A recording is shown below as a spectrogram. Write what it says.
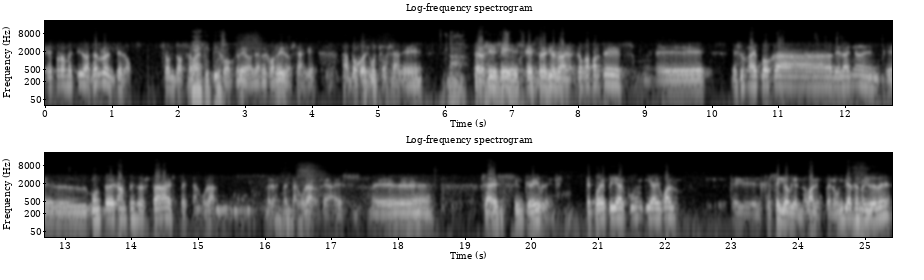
he prometido hacerlo entero. Son dos horas y pico, pues creo, de recorrido, o sea que tampoco es mucho, o sea que Ah. Pero sí, sí, es, es precioso. Luego aparte es, eh, es una época del año en que el monte de Campezo está espectacular, pero espectacular, o sea, es, eh, o sea, es increíble. Te puede pillar que un día igual que, que esté lloviendo, ¿vale? Pero un día que no llueve,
